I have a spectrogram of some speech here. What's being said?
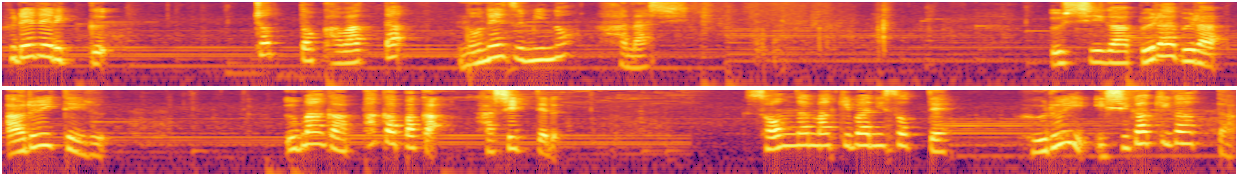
フレデリックちょっと変わった野ネズミの話。牛がブラブラ歩いている。馬がパカパカ走ってる。そんな牧場に沿って古い石垣があった。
